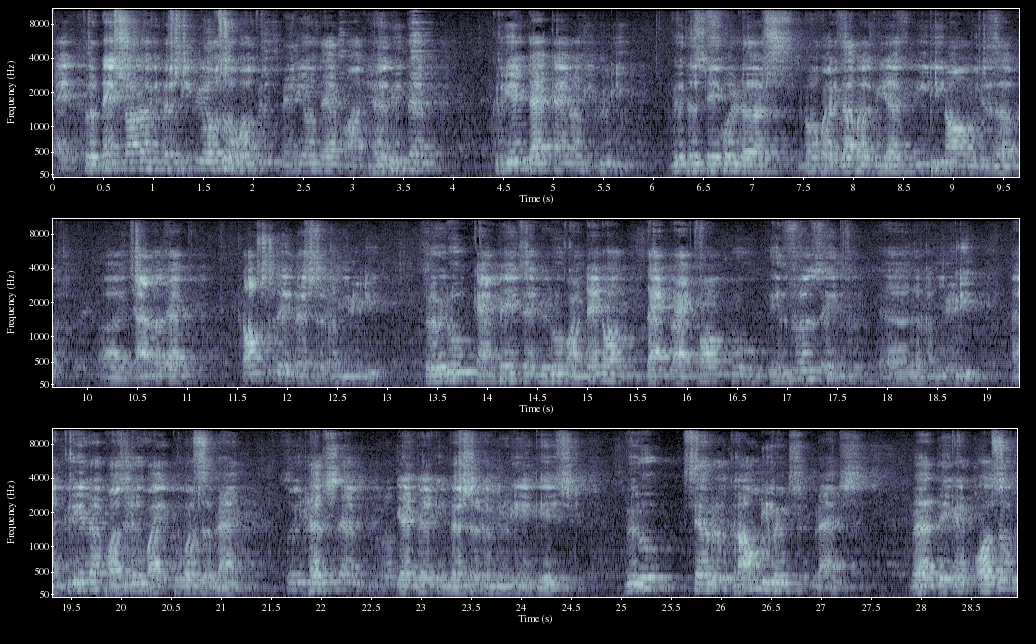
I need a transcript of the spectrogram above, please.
Right? So next round of investing, we also work with many of them on helping them create that kind of equity with the stakeholders. You know, for example, we have ET now, which is a uh, channel that talks to the investor community. So we do campaigns and we do content on that platform to influence the, uh, the community and create a positive vibe towards the brand. So it helps them get the investor community engaged. We do several ground events with brands where they can also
